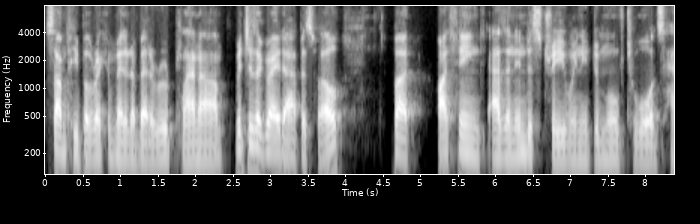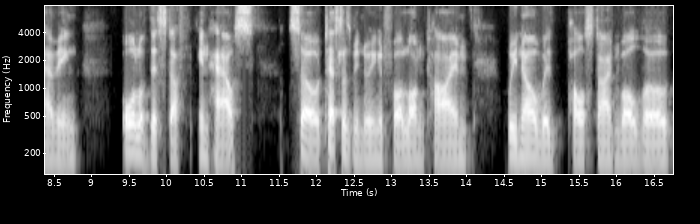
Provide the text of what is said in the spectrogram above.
Some people recommended a better route planner, which is a great app as well. But I think as an industry, we need to move towards having all of this stuff in house. So Tesla's been doing it for a long time. We know with Polestar and Volvo,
